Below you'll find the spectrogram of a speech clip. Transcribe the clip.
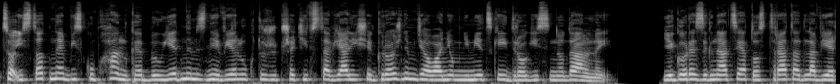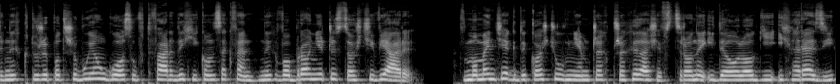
Co istotne, biskup Hanke był jednym z niewielu, którzy przeciwstawiali się groźnym działaniom niemieckiej drogi synodalnej. Jego rezygnacja to strata dla wiernych, którzy potrzebują głosów twardych i konsekwentnych w obronie czystości wiary. W momencie, gdy Kościół w Niemczech przechyla się w stronę ideologii i herezji,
